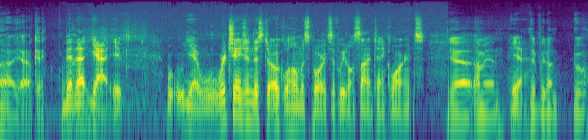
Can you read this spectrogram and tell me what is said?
Oh, yeah, okay. That that yeah it. w- Yeah, we're changing this to Oklahoma sports if we don't sign Tank Lawrence. Yeah, I mean, Yeah. if we don't. ooh,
